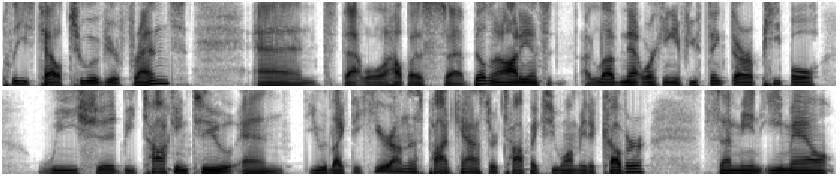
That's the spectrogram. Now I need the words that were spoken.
please tell two of your friends, and that will help us uh, build an audience. I love networking. If you think there are people we should be talking to and you would like to hear on this podcast or topics you want me to cover, send me an email,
